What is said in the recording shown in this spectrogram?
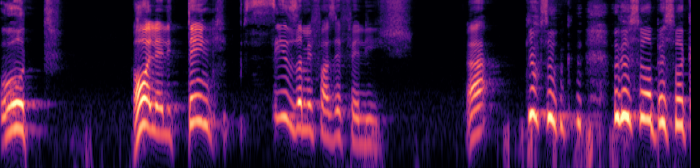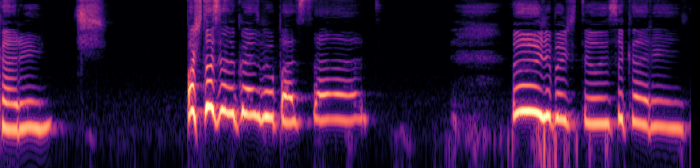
outro. Olha, ele tem que, precisa me fazer feliz. Ah, eu sou, eu sou uma pessoa carente. Pastor, você não conhece meu passado. Ai, pastor, eu sou carente.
